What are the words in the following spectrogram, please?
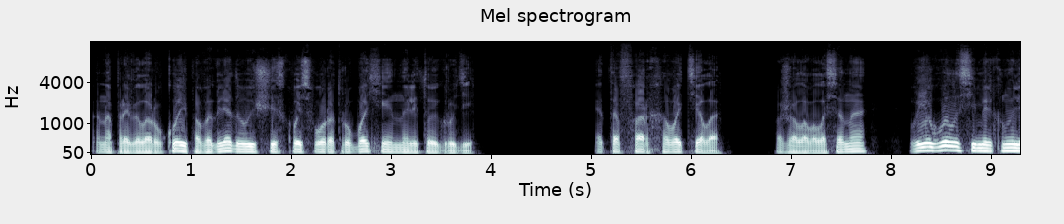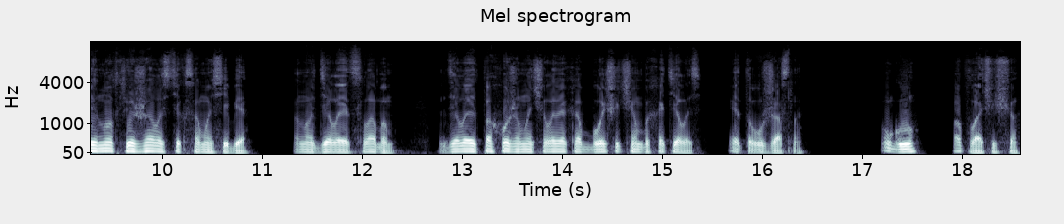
Она провела рукой по выглядывающей сквозь ворот рубахи на литой груди. Это фархово тело, пожаловалась она. В ее голосе мелькнули нотки жалости к самой себе. Оно делает слабым, Делает похожим на человека больше, чем бы хотелось. Это ужасно. Угу, поплачь еще.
